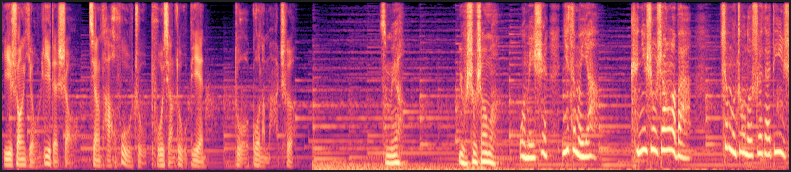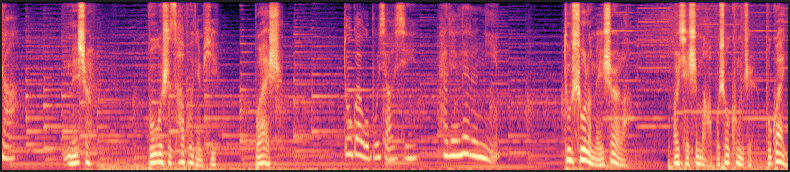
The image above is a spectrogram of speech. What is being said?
一双有力的手将他护住，扑向路边，躲过了马车。怎么样？有受伤吗？我没事，你怎么样？肯定受伤了吧？这么重的摔在地上。没事儿，不过是擦破点皮，不碍事。都怪我不小心，还连累了你。都说了没事儿了，而且是马不受控制，不怪你。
